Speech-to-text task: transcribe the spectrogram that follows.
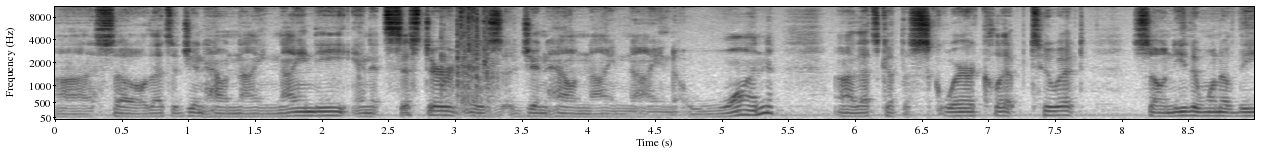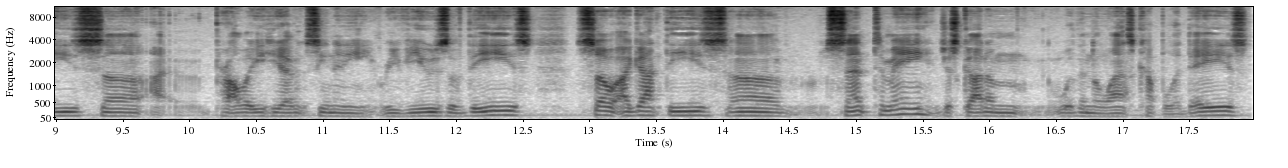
Uh, so that's a Jinhao 990 and its sister is a Jinhao 991. Uh, that's got the square clip to it. So neither one of these, uh, I, probably you haven't seen any reviews of these. So I got these uh, sent to me, just got them within the last couple of days,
